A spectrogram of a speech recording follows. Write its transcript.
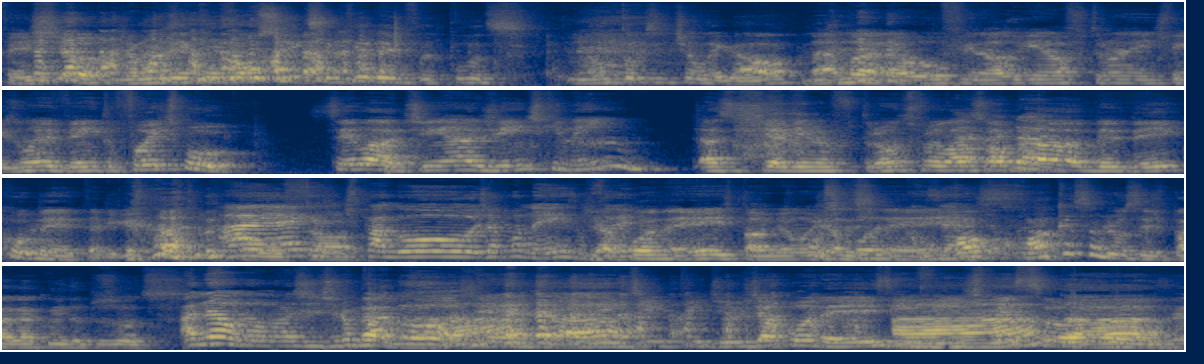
Fechou. Já mandei com calcique sem querer. Falei, putz, não tô me sentindo legal. Mas, mano, o final do Game of Thrones, a gente fez um evento. Foi tipo, sei lá, tinha gente que nem assistia Game of Thrones, foi lá É só pra beber e comer, tá ligado? Ah, é, que a gente pagou japonês, não foi? Japonês, pagamos Pô, vocês- japonês. Qual, qual a questão de vocês de pagar comida pros outros? Ah, não, não, a gente não Não, pagou. a, gente, a gente pediu japonês em Ah, 20 pessoas. tá. né?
